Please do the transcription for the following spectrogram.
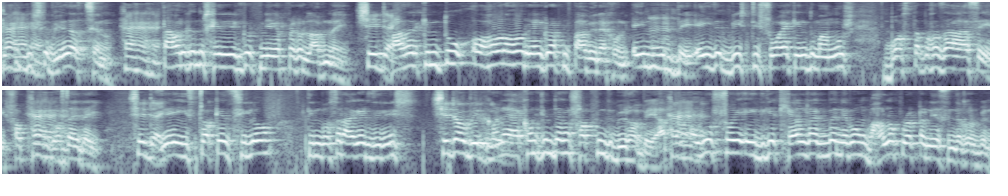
হ্যাঁ, হ্যাঁ, বৃষ্টিতে ভিজে যাচ্ছেন হ্যাঁ, হ্যাঁ, হ্যাঁ। তাহলে কিন্তু সেই রেইনকোট নিয়ে আপনার কোনো লাভ নাই। সেটাই। বাজারে কিন্তু অহরহ রেইনকোট আপনি পাবেন এখন এই মুহূর্তে। এই যে বৃষ্টির সময় কিন্তু মানুষ বস্তা পচা যা আছে সব হ্যাঁ, হ্যাঁ, বসাই দেয়। সেটাই। যে স্টকে ছিল তিন বছর আগের জিনিস সেটাও বের করে মানে এখন কিন্তু এখন সব কিন্তু বের হবে আপনি হ্যাঁ, হ্যাঁ। অবশ্যই এই দিকে খেয়াল রাখবেন এবং ভালো প্রোডাক্টটা নিয়ে চিন্তা করবেন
